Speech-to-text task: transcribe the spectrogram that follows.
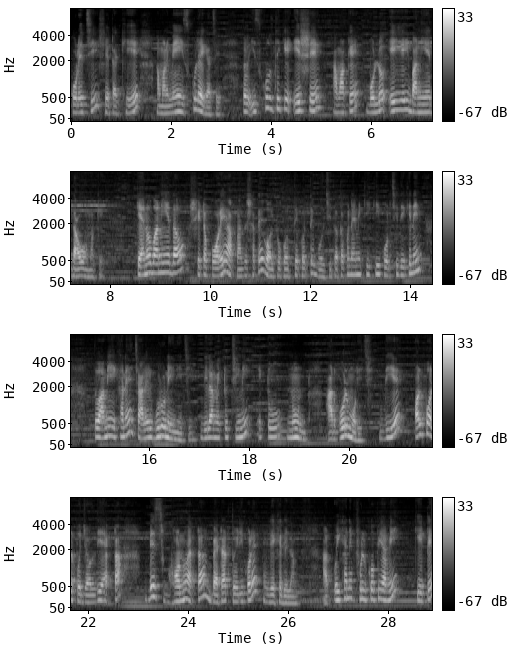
করেছি সেটা খেয়ে আমার মেয়ে স্কুলে গেছে। তো স্কুল থেকে এসে আমাকে বলল, এই এই বানিয়ে দাও আমাকে। কেন বানিয়ে দাও সেটা পরে আপনাদের সাথে গল্প করতে করতে বলছি। ততক্ষণে আমি কি কি করছি দেখে নিন। তো আমি এখানে চালের গুঁড়ো নিয়ে নিয়েছি। দিলাম একটু চিনি, একটু নুন আর গোলমরিচ দিয়ে অল্প অল্প জল দিয়ে একটা বেশ ঘন একটা ব্যাটার তৈরি করে রেখে দিলাম। আর ওইখানে ফুলকপি আমি কেটে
